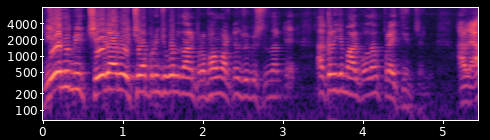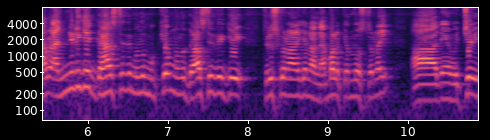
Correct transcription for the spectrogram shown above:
లేదు మీరు చేరారు వచ్చినప్పటి నుంచి కూడా దాని ప్రభావం అట్నే చూపిస్తుందంటే అక్కడి నుంచి మారిపోదానికి ప్రయత్నించండి. అలా అన్నిటికీ గ్రహస్థితి ముందు ముఖ్యం ముందు గ్రహస్థితికి తెలుసుకోవడానికి నా నెంబర్లు కింద వస్తున్నాయి. నేను వచ్చేది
